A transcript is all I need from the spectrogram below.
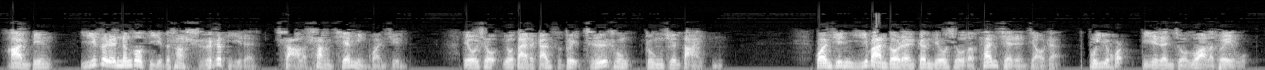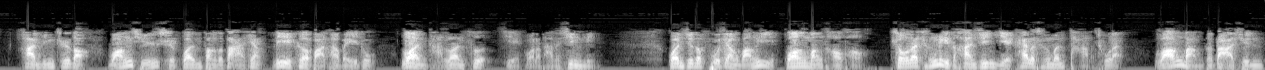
汉兵一个人能够抵得上十个敌人，杀了上千名官军。刘秀又带着敢死队直冲中军大营，官军一万多人跟刘秀的三千人交战，不一会儿敌人就乱了队伍。汉兵知道王寻是官方的大将，立刻把他围住，乱砍乱刺，结果了他的性命。官军的副将王毅慌忙逃跑，守在城里的汉军也开了城门打了出来。王莽的大军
